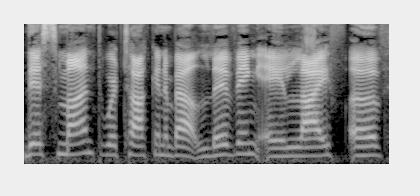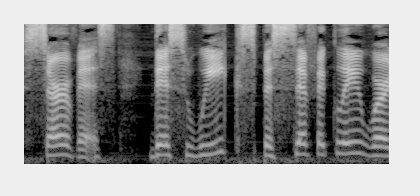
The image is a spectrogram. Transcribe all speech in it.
This month, we're talking about living a life of service. This week, specifically, we're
